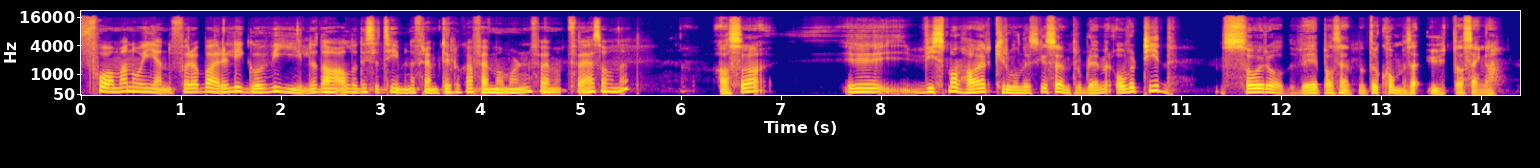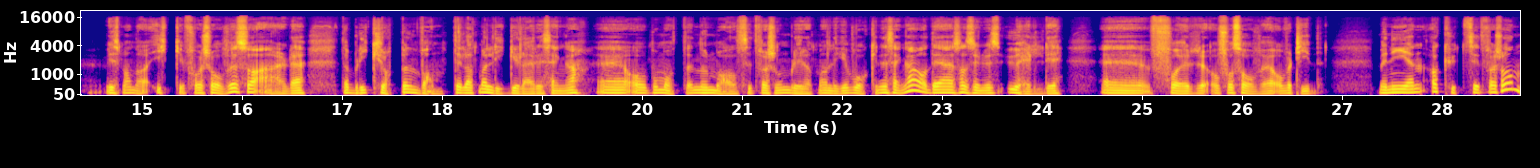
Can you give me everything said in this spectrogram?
får man noe igjen for å bare ligge og hvile da alle disse timene frem til klokka fem om morgenen før, før jeg sovnet? Altså, eh, hvis man har kroniske søvnproblemer over tid, så råder vi pasientene til å komme seg ut av senga. Hvis man da ikke får sove, så er det Da blir kroppen vant til at man ligger der i senga, eh, og på en måte normalsituasjonen blir at man ligger våken i senga, og det er sannsynligvis uheldig eh, for å få sove over tid. Men i en akuttsituasjon,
